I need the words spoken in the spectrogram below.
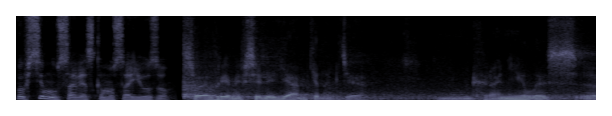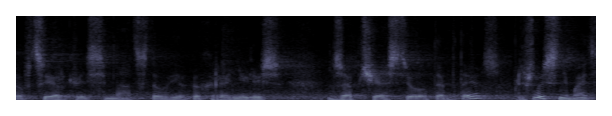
по всему Советскому Союзу. В свое время в селе Ямкино, где хранилось э, в церкви 17 века, хранились запчасти от МТС, пришлось снимать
